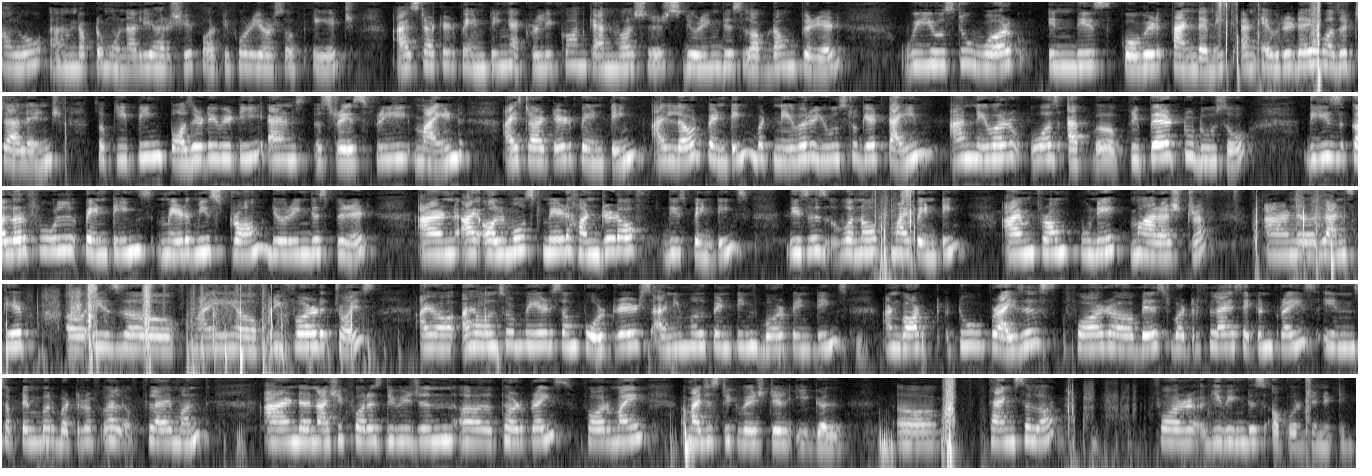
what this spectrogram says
Hello, I'm Dr. Monali Harshe, 44 years of age. I started painting acrylic on canvases during this lockdown period. We used to work in this COVID pandemic and every day was a challenge. So keeping positivity and stress-free mind, I started painting. I loved painting but never used to get time and never was uh, prepared to do so these colorful paintings made me strong during this period and I almost made 100 of these paintings. This is one of my painting. I am from Pune, Maharashtra and uh, landscape uh, is uh, my uh, preferred choice. I, I also made some portraits, animal paintings, bird paintings and got two prizes for uh, best butterfly second prize in September butterfly month and uh, Nashik Forest Division uh, third prize for my majestic wedge-tail eagle. Uh, thanks a lot for giving this opportunity.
